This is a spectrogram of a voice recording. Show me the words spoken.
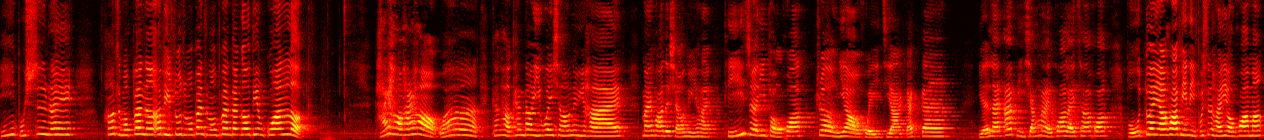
咦，不是嘞，啊，怎么办呢？阿比说怎么办？怎么办？蛋糕店关了。还好还好，哇，刚好看到一位小女孩，卖花的小女孩，提着一桶花，正要回家。嘎嘎，原来阿比想买花来插花。不对呀，花瓶里不是还有花吗？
